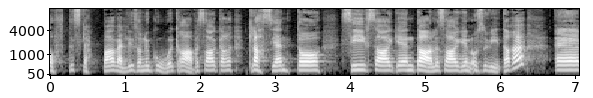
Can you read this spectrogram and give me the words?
ofte slippe veldig sånne gode gravesaker. Glassjenta, Siv-saken, Dale-saken osv. Eh,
